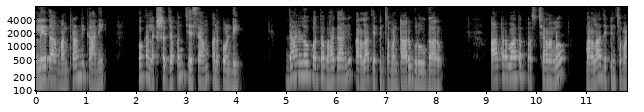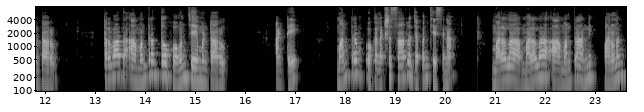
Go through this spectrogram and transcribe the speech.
లేదా మంత్రాన్ని కానీ ఒక లక్ష జపం చేశాం అనుకోండి. దానిలో కొంత భాగాన్ని మరలా జపించమంటారు గురువుగారు. ఆ తర్వాత పురస్చరణలో మరలా జపించమంటారు. తర్వాత ఆ మంత్రంతో హోమం చేయమంటారు. అంటే మంత్రం ఒక లక్ష సార్లు జపం చేసిన మరలా మరలా ఆ మంత్రాన్ని మననం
